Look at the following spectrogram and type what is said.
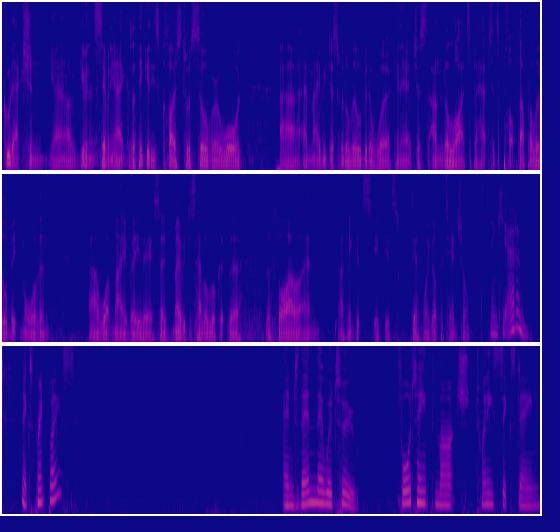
good action. Yeah, I've given it 78 because I think it is close to a silver award. Uh, and maybe just with a little bit of work in there, just under the lights, perhaps it's popped up a little bit more than uh, what may be there. So maybe just have a look at the, the file, and I think it's it, it's definitely got potential. Thank you, Adam. Next print, please. And then there were two. 14th March 2016,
